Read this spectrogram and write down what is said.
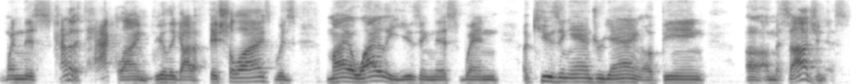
when this kind of attack line really got officialized was Maya Wiley using this when accusing Andrew Yang of being uh, a misogynist.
